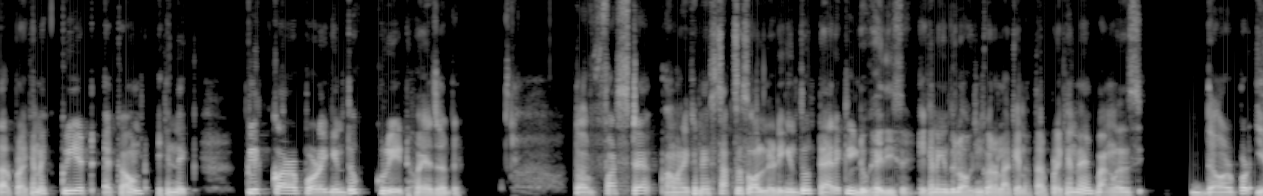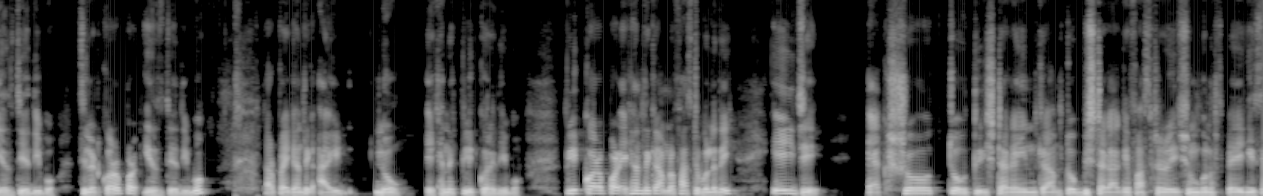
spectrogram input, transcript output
তারপর এখানে ক্রিয়েট অ্যাকাউন্ট এখানে ক্লিক করার পরে কিন্তু ক্রিয়েট হয়ে যাবে। তো ফার্স্টে আমার এখানে সাকসেস অলরেডি কিন্তু ডাইরেক্টলি ঢুকিয়ে দিয়েছে, এখানে কিন্তু লগ ইন করা লাগে না, তারপর এখানে বাংলাদেশ দেওয়ার পর ইয়েস দিয়ে দিব। সিলেক্ট করার পর ইয়েস দিয়ে দিব। তারপর এখান থেকে আই নো এখানে ক্লিক করে দিব। ক্লিক করার পর এখান থেকে আমরা ফার্স্টে বলে দিই, এই যে একশো চৌত্রিশ টাকা ইনকাম চব্বিশ টাকা আগে ফার্স্ট রেজিস্ট্রেশন বোনাস পেয়ে গেছি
